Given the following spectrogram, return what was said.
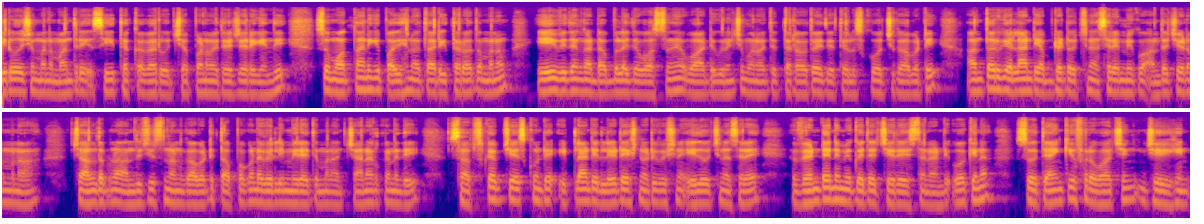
ఈరోజు మన మంత్రి సీతక్క గారు చెప్పడం అయితే జరిగింది. సో మొత్తానికి పదిహేనో తారీఖు తర్వాత మనం ఏ విధంగా డబ్బులు అయితే వస్తున్నాయో వాటి గురించి మనం అయితే తర్వాత అయితే తెలుసుకోవచ్చు కాబట్టి అంతవరకు ఎలాంటి అప్డేట్ వచ్చినా సరే మీకు అందచేయడం మన ఛానల్ తరపున అందజేస్తున్నాను కాబట్టి తప్పకుండా వెళ్ళి మీరైతే మన ఛానల్కి అనేది సబ్స్క్రైబ్ చేసుకుంటే ఇట్లాంటి లేటెస్ట్ నోటిఫికేషన్ ఏది వచ్చినా సరే వెంటనే మీకు అయితే చేరేస్తానండి. ఓకేనా? So thank you for watching. జై హింద్.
